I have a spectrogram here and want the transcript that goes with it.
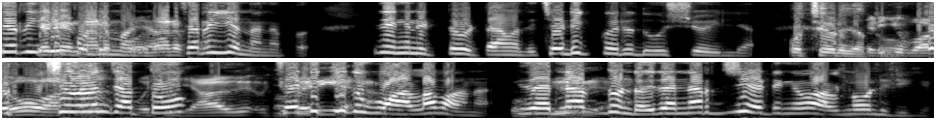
ചെറിയ പൊടി നനപ്പ്, മഴ നനപ്പ്. ചെറിയ നനപ്പ്. ഇതെങ്ങനെ ഇട്ട് വിട്ടാൽ മതി. ചെടിക്കൊരു ദൂഷ്യവും ഇല്ല. ചത്തു? കൊച്ചുകളും. ചത്തു. ചെടിക്ക് ഇത് വളവാണ്. ഇത് എനർജുണ്ടോ ഇതുണ്ടോ ഇത് എനർജി ആയിട്ട് ഇങ്ങനെ വളർന്നുകൊണ്ടിരിക്കും.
